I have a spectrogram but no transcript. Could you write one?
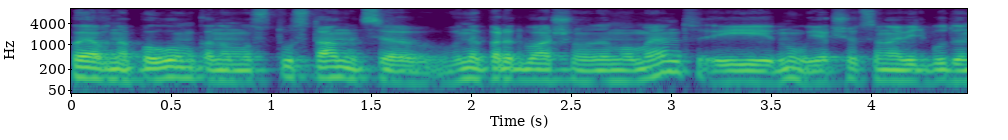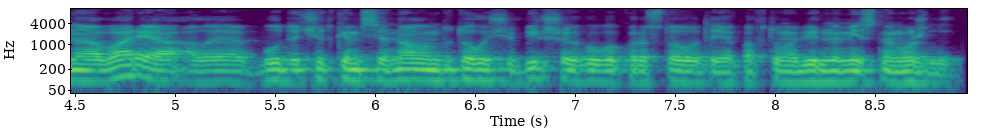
певна поломка на мосту станеться в непередбачуваний момент, і ну, якщо це навіть буде не аварія, але буде чітким сигналом до того, що більше його використовувати як автомобільний міст неможливо.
